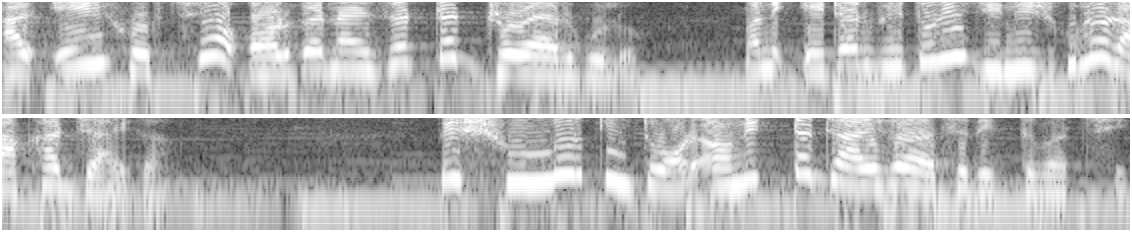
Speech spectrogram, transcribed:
আর এই হচ্ছে অর্গানাইজারটার ড্রয়ারগুলো মানে এটার ভেতরেই জিনিসগুলো রাখার জায়গা। বেশ সুন্দর কিন্তু অনেকটা জায়গা আছে দেখতে পাচ্ছি।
